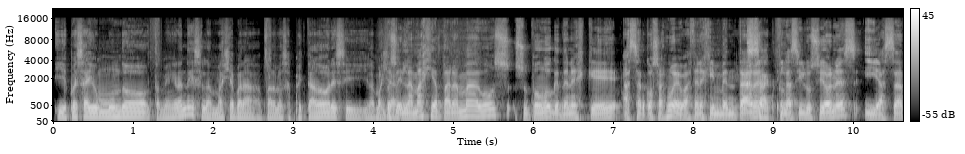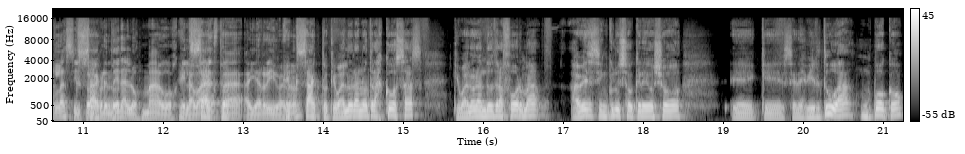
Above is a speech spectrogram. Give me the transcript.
Y después hay un mundo también grande que es la magia para, los espectadores y, la magia. Entonces, en la magia para magos, supongo que tenés que hacer cosas nuevas, tenés que inventar las ilusiones y hacerlas y sorprender a los magos, que la vara está ahí arriba, ¿no? Exacto, que valoran otras cosas, que valoran de otra forma. A veces, incluso creo yo eh, que se desvirtúa un poco,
